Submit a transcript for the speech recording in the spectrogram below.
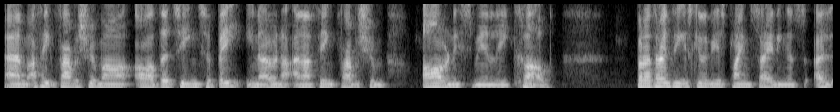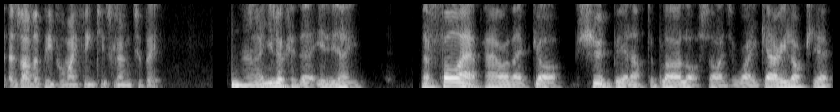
Um, I think Faversham are, are the team to beat, you know, and, I- and I think Faversham are an Isthmian League club, but I don't think it's going to be as plain sailing as, as, as other people may think it's going to be. No, you look at that, you know, the firepower they've got should be enough to blow a lot of sides away. Gary Lockyer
